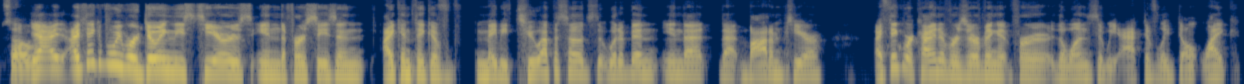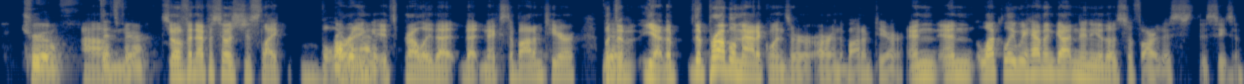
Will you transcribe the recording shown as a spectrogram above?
so Yeah, I, I think if we were doing these tiers in the first season, I can think of maybe two episodes that would have been in that that bottom tier. I think we're kind of reserving it for the ones that we actively don't like. True, Um, that's fair. So if an episode's just like boring, it's probably that that next to bottom tier. But Yeah. the yeah the the problematic ones are are in the bottom tier, and and luckily we haven't gotten any of those so far this this season.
